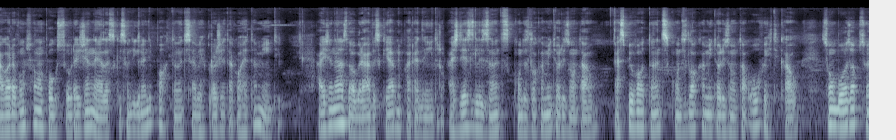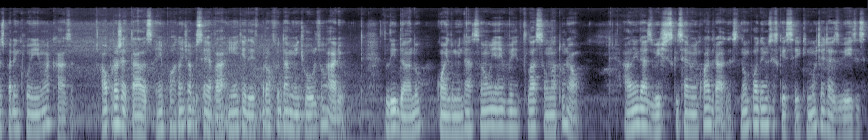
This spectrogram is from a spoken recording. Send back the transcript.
Agora vamos falar um pouco sobre as janelas, que são de grande importância saber projetar corretamente. As janelas dobráveis que abrem para dentro, as deslizantes com deslocamento horizontal, as pivotantes com deslocamento horizontal ou vertical, são boas opções para incluir em uma casa. Ao projetá-las, é importante observar e entender profundamente o usuário, lidando com a iluminação e a ventilação natural além das vistas que serão enquadradas. Não podemos esquecer que muitas das vezes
